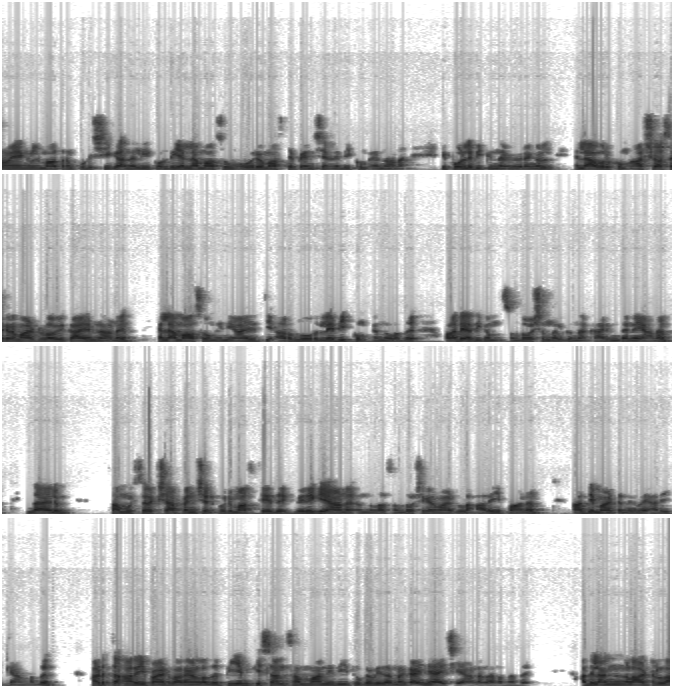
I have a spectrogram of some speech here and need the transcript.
സമയങ്ങളിൽ മാത്രം കുടിശ്ശിക നൽകിക്കൊണ്ട് എല്ലാ മാസവും ഓരോ മാസത്തെ പെൻഷൻ ലഭിക്കും എന്നാണ് ഇപ്പോൾ ലഭിക്കുന്ന വിവരങ്ങൾ. എല്ലാവർക്കും ആശ്വാസകരമായിട്ടുള്ള ഒരു കാര്യമാണ്. എല്ലാ മാസവും ഇനി ആയിരത്തി അറുന്നൂറ് ലഭിക്കും എന്നുള്ളത് വളരെയധികം സന്തോഷം നൽകുന്ന കാര്യം തന്നെയാണ്. എന്തായാലും സാമൂഹ്യ സുരക്ഷാ പെൻഷൻ ഒരു മാസത്തേത് വരികയാണ് എന്നുള്ള സന്തോഷകരമായിട്ടുള്ള അറിയിപ്പാണ് ആദ്യമായിട്ട് നിങ്ങളെ അറിയിക്കാനുള്ളത്. അടുത്ത അറിയിപ്പായിട്ട് പറയാനുള്ളത് പി എം കിസാൻ സമ്മാൻ നിധി തുക വിതരണം കഴിഞ്ഞ ആഴ്ചയാണ് നടന്നത്. അതിൽ അംഗങ്ങളായിട്ടുള്ള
